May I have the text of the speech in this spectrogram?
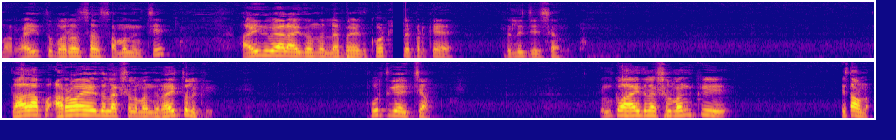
రైతు భరోసా సంబంధించి ఐదు వేల ఐదు వందల డెబ్బై ఐదు కోట్లు ఇప్పటికే రిలీజ్ చేశాము దాదాపు అరవై ఐదు లక్షల మంది రైతులకి పూర్తిగా ఇచ్చాం. ఇంకో ఐదు లక్షల మందికి ఇస్తా ఉన్నాం.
